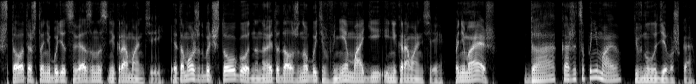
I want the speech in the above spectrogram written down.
Что-то, что не будет связано с некромантией. Это может быть что угодно, но это должно быть вне магии и некромантии. Понимаешь? «Да, кажется, понимаю», — кивнула девушка.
